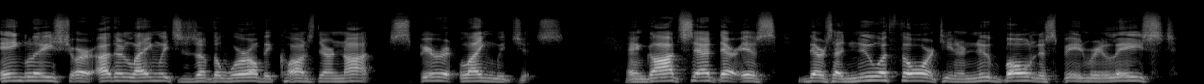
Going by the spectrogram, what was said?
English or other languages of the world because they're not spirit languages. And God said there is there's a new authority and a new boldness being released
